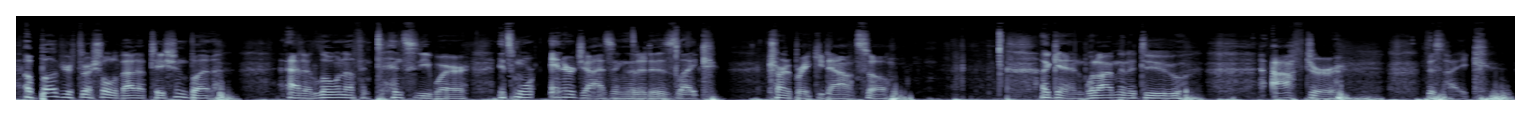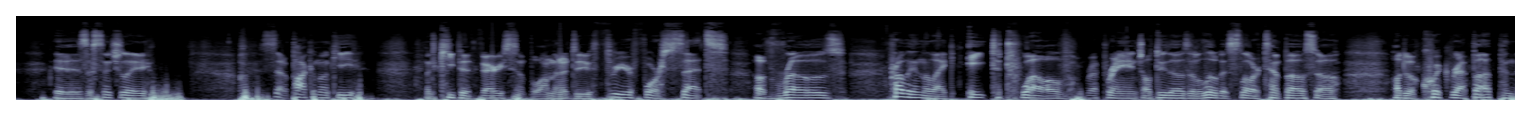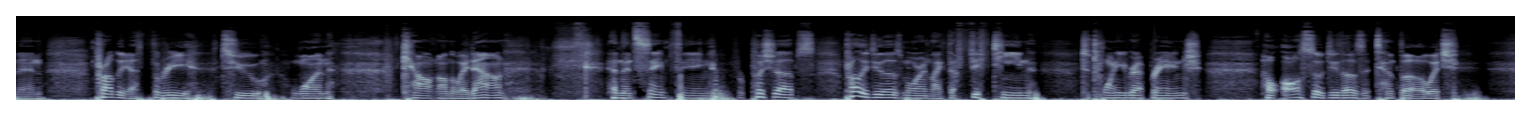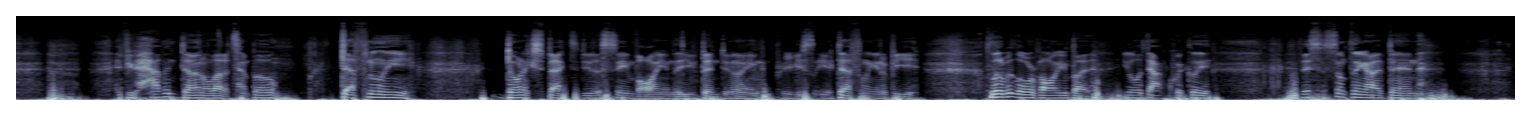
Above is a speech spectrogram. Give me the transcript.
above your threshold of adaptation, but at a low enough intensity where it's more energizing than it is like trying to break you down. So, again, what I'm going to do after this hike is essentially set a pocket monkey. I'm going to keep it very simple. I'm going to do three or four sets of rows, probably in the like 8 to 12 rep range. I'll do those at a little bit slower tempo. So I'll do a quick rep up and then probably a 3, 2, 1 count on the way down. And then same thing for push-ups. Probably do those more in like the 15 to 20 rep range. I'll also do those at tempo, which if you haven't done a lot of tempo, definitely don't expect to do the same volume that you've been doing previously. You're definitely going to be a little bit lower volume, but you'll adapt quickly. This is something I've been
